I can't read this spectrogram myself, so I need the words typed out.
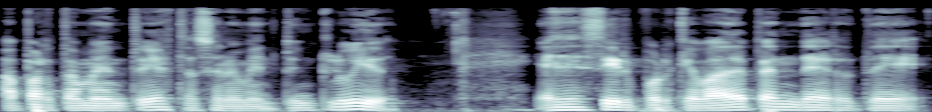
apartamento y estacionamiento incluido. Es decir, porque va a depender de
